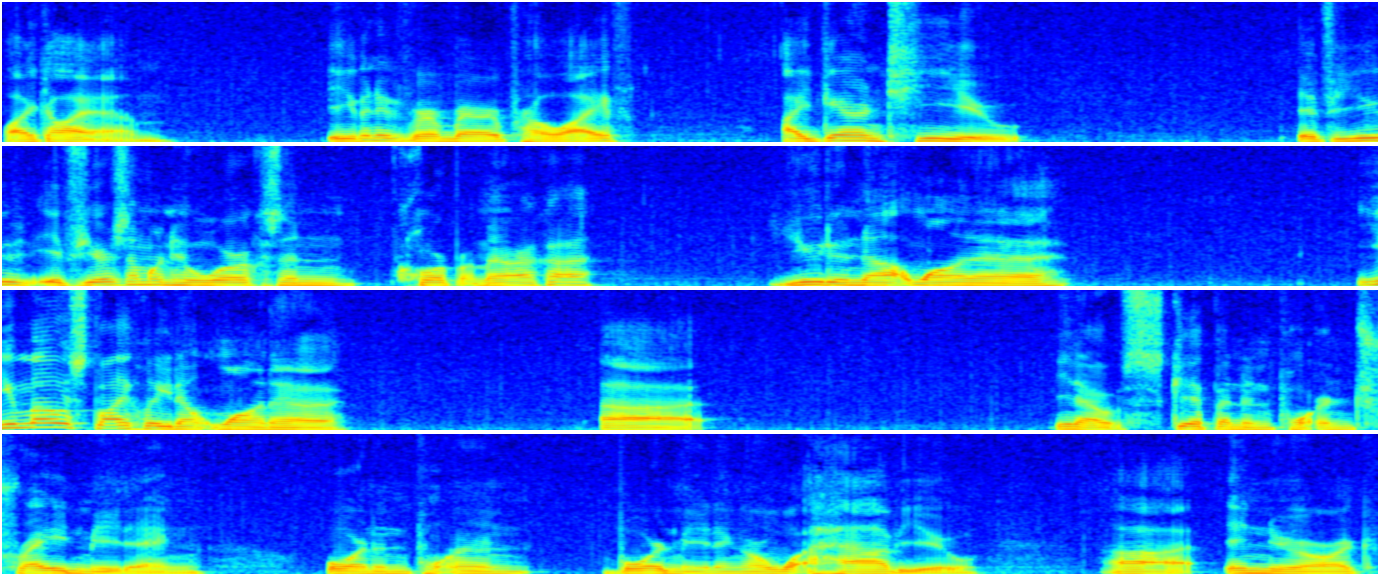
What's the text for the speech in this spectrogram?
like I am, even if you're very pro-life, I guarantee you, if you if you're someone who works in corporate America, you do not want to. You most likely don't want to. Uh, you know, skip an important trade meeting or an important board meeting or what have you uh, in New York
